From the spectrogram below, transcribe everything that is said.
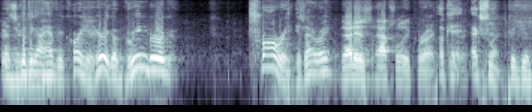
It's a good thing I have your card here. Here we go, Greenberg Traurig, is that right? That is absolutely correct. Okay, excellent, good, good.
